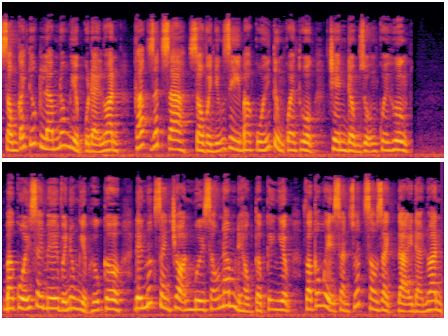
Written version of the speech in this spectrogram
song cách thức làm nông nghiệp của Đài Loan khác rất xa so với những gì bà Cuối từng quen thuộc trên đồng ruộng quê hương. Bà Cuối say mê với nông nghiệp hữu cơ đến mức dành chọn 16 năm để học tập kinh nghiệm và công nghệ sản xuất rau rạch tại Đài Loan.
